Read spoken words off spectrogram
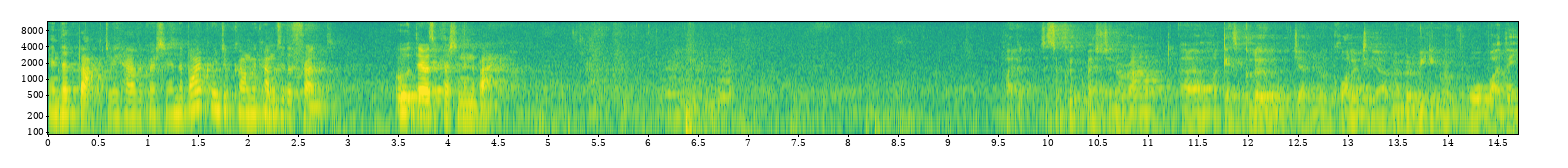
In the back, do we have a question in the back or can we come to the front? Oh, there was a question in the back. Hi, just a quick question around, um, I guess, global gender equality. I remember reading a report by the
